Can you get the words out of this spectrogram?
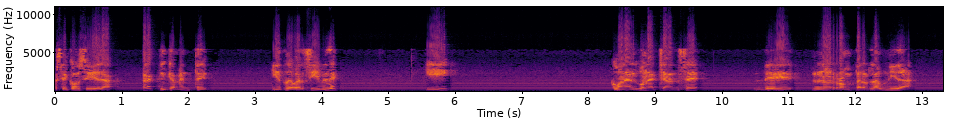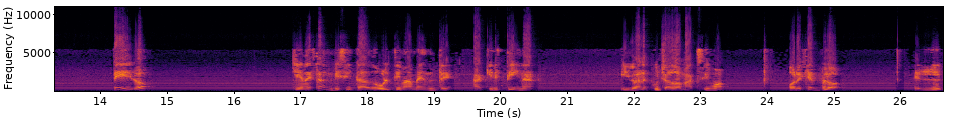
se considera prácticamente irreversible y con alguna chance de no romper la unidad. Pero quienes han visitado últimamente a Cristina y lo han escuchado a Máximo, por ejemplo, el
